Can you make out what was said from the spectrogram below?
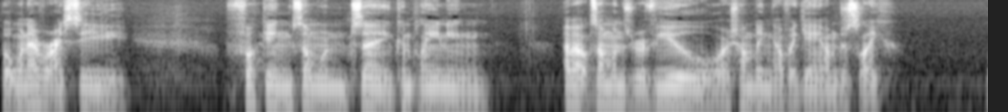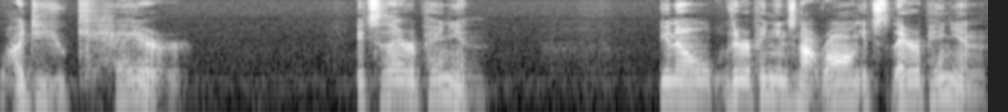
But whenever I see fucking someone saying, complaining about someone's review or something of a game, I'm just like, why do you care? It's their opinion. You know, their opinion's not wrong, it's their opinion.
